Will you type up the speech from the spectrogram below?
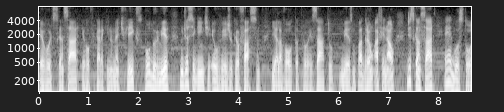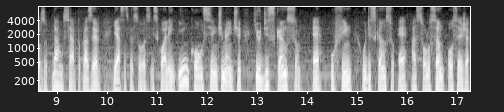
eu vou descansar, eu vou ficar aqui no Netflix, vou dormir, no dia seguinte eu vejo o que eu faço. E ela volta para o exato mesmo padrão, afinal, descansar é gostoso, dá um certo prazer e essas pessoas escolhem inconscientemente que o descanso é o fim, o descanso é a solução, ou seja,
